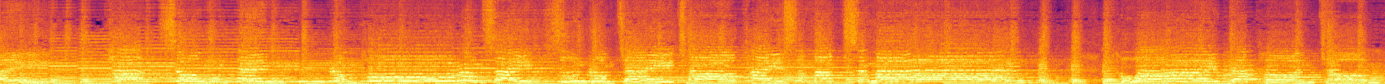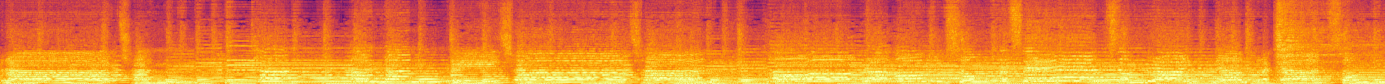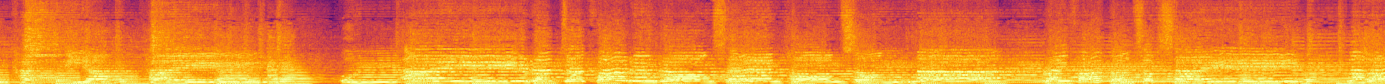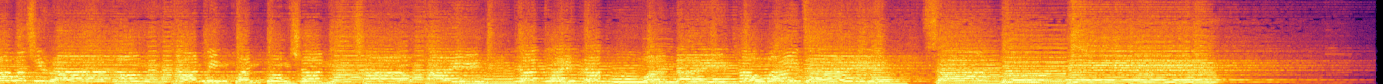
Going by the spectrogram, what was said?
พระทรงเป็นร่มโพร่มใส ศูนย์รวมใจชาวไทยสมัครสมานถวายพระพรจอมรา ยามประกาศสมคัตยไทย อุ่นไอรักจากฟ้าเรืองรองแสงทองส่องมา ไรฟ้าก่อนสดใส มหาวชิราลงกอดมิ่งขวัญปวงชนชาวไทยเกิดไทยพระผู้วันใดเข้าไว้ใจส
